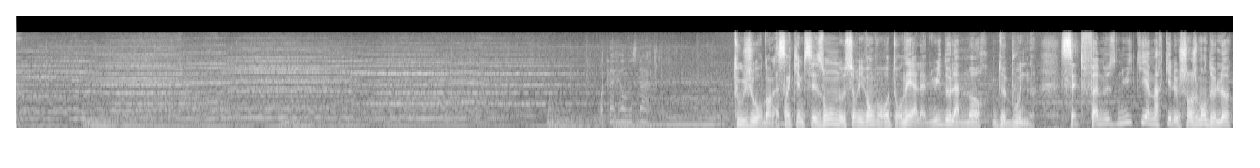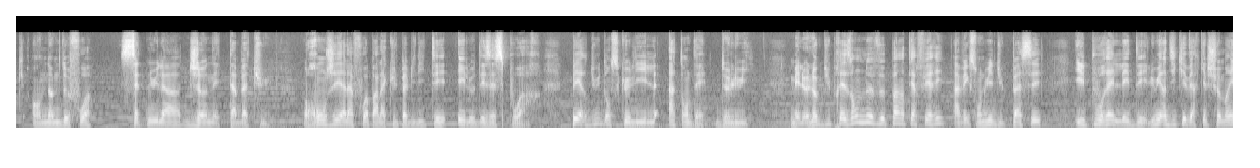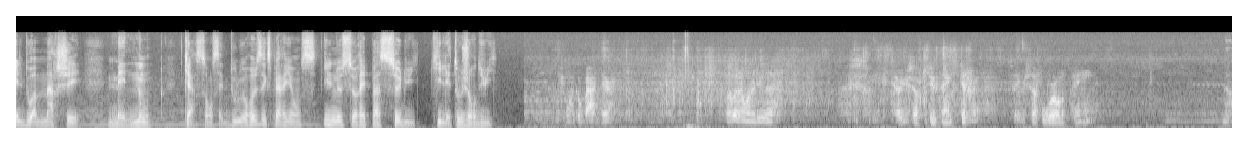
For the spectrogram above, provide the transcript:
Toujours dans la cinquième saison, nos survivants vont retourner à la nuit de la mort de Boone. Cette fameuse nuit qui a marqué le changement de Locke en homme de foi. Cette nuit-là, John est abattu, rongé à la fois par la culpabilité et le désespoir, perdu dans ce que l'île attendait de lui. Mais le Locke du présent ne veut pas interférer avec son lui du passé. Il pourrait l'aider, lui indiquer vers quel chemin il doit marcher. Mais non, car sans cette douloureuse expérience, il ne serait pas celui qu'il est aujourd'hui. You want to go back there? Why would I want to do that? So you can tell yourself to do things different. Save yourself a world of pain. No.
